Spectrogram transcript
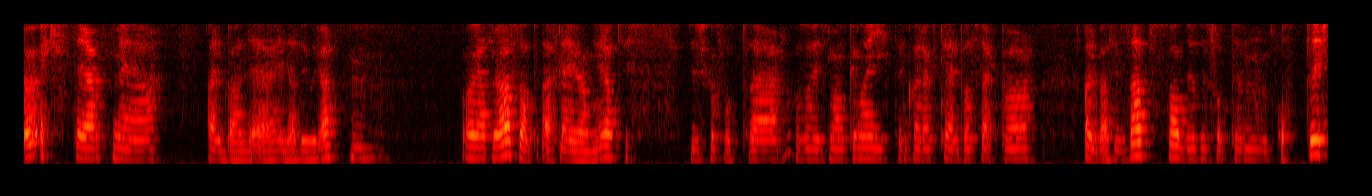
jo ekstremt med arbeidet i det du gjorde. Og jeg tror jeg sa til deg flere ganger at hvis du skulle fått eh, Altså hvis man kunne ha gitt en karakter basert på arbeidsinnsats, så hadde jo du fått en åtter.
